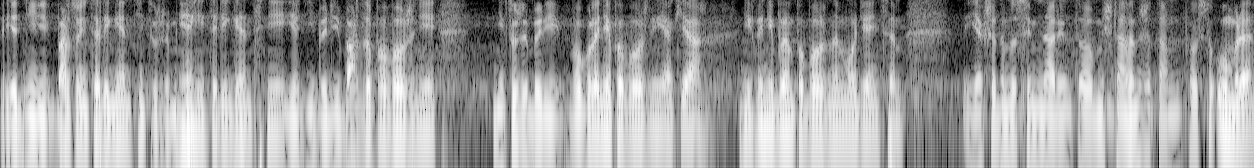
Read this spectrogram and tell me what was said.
Jedni bardzo inteligentni, którzy mniej inteligentni, jedni byli bardzo pobożni, niektórzy byli w ogóle niepobożni jak ja. Nigdy nie byłem pobożnym młodzieńcem. Jak szedłem do seminarium, to myślałem, że tam po prostu umrę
